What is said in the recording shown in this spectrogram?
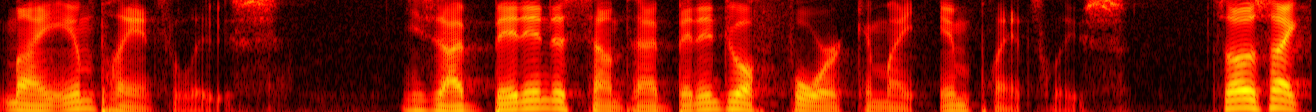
My implant's loose. He said, I bit into something. I bit into a fork and my implant's loose. So I was like,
